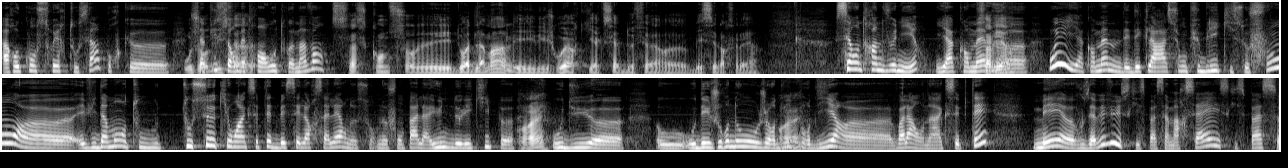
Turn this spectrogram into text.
à reconstruire tout ça pour que ça puisse se remettre en route comme avant. Ça se compte sur les doigts de la main, les, les joueurs qui acceptent de faire euh, baisser leur salaire. C'est en train de venir. Il y a quand même, Ça vient euh, oui, il y a quand même des déclarations publiques qui se font. Euh, évidemment, tous tous ceux qui ont accepté de baisser leur salaire ne, sont- ne font pas la une de l'équipe euh, Ouais. ou, du, euh, ou, ou des journaux aujourd'hui Ouais. pour dire, voilà, on a accepté. Mais vous avez vu ce qui se passe à Marseille, ce qui se passe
